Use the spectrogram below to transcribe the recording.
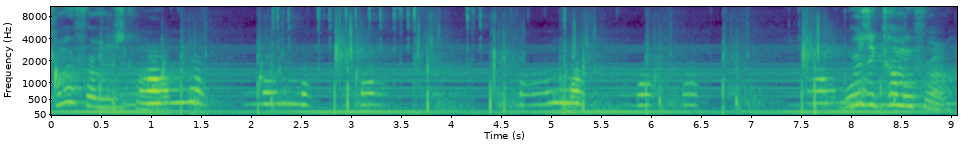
Coming from this car. Where's it coming from?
